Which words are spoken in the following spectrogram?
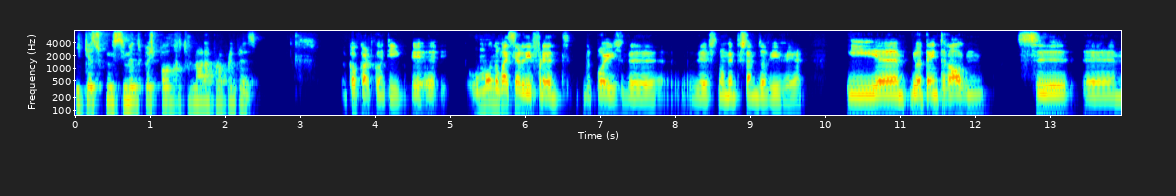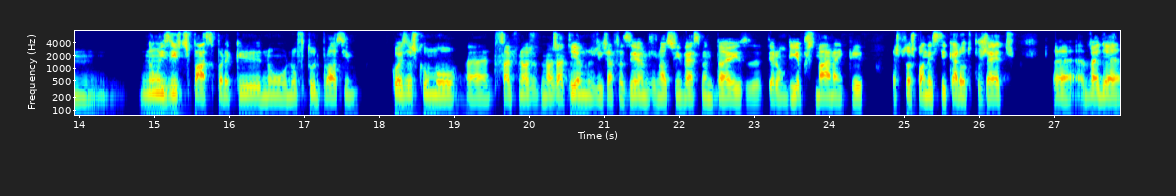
e que esse conhecimento depois pode retornar à própria empresa. Concordo contigo. O mundo vai ser diferente depois de, deste momento que estamos a viver. E uh, eu até interrogo-me se uh, não existe espaço para que no, no futuro próximo coisas como, uh, tu sabes, nós, nós já temos e já fazemos os nossos investment days, ter um dia por semana em que as pessoas podem se dedicar a outros projetos, uh, velha,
